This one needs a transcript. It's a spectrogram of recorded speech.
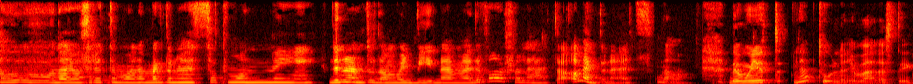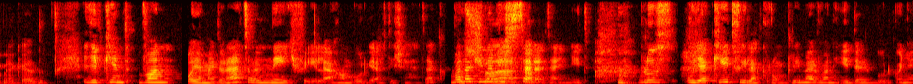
Ó, oh, nagyon szerettem volna McDonald's-ot mondani, de nem tudom, hogy bírnám el, de van saláta. A McDonald's. Na. De ott nem túl nagy a választék neked. Egyébként van olyan McDonald's, ahol négyféle hamburgert is ehetek. Van, aki nem is szeret ennyit. Plusz ugye kétféle krumpli, mert van édelburgonya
